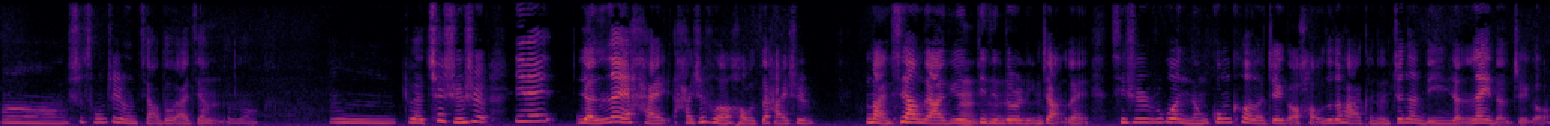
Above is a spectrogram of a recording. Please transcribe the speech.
嗯，是从这种角度来讲的吗？嗯，对，确实是因为人类还还是和猴子还是蛮像的啊，因为毕竟都是灵长类。其实如果你能攻克了这个猴子的话，可能真的离人类的这个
